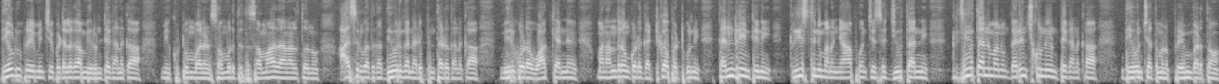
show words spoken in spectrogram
దేవుడు ప్రేమించే బిడ్డలుగా మీరుంటే కనుక మీ కుటుంబాలను సమృద్ధితో సమాధానాలతోనూ ఆశీర్వాదంగా దేవునిగా నడిపిస్తాడు కనుక మీరు కూడా వాక్యాన్ని మనందరం కూడా గట్టిగా పట్టుకుని తండ్రి ఇంటిని క్రీస్తుని మనం జ్ఞాపకం చేసే జీవితాన్ని జీవితాన్ని మనం ధరించుకుని ఉంటే కనుక దేవుని చేత మనం ప్రేమ పడతాం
